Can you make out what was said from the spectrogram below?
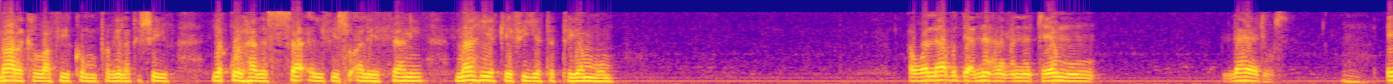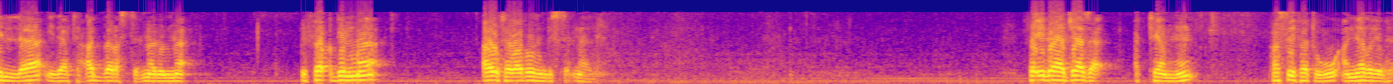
بارك الله فيكم فضيلة الشيخ. يقول هذا السائل في سؤاله الثاني ما هي كيفية التيمم؟ أولا لا بد أن نعلم أن التيمم لا يجوز إلا إذا تعذر استعمال الماء بفقد الماء أو تضرر باستعماله. فإذا جاز التيمم فصفته أن يضرب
